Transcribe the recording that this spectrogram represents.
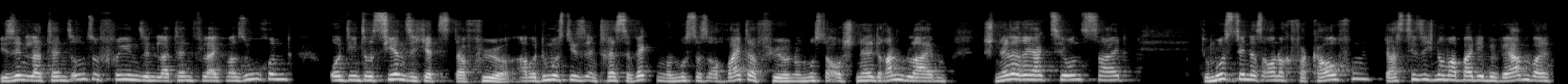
die sind latent unzufrieden, sind latent vielleicht mal suchend und die interessieren sich jetzt dafür. Aber du musst dieses Interesse wecken und musst das auch weiterführen und musst da auch schnell dranbleiben. Schnelle Reaktionszeit. Du musst denen das auch noch verkaufen, dass die sich nochmal bei dir bewerben, weil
